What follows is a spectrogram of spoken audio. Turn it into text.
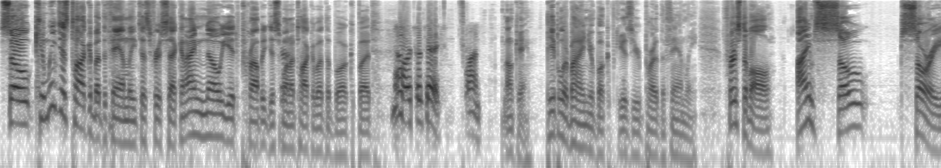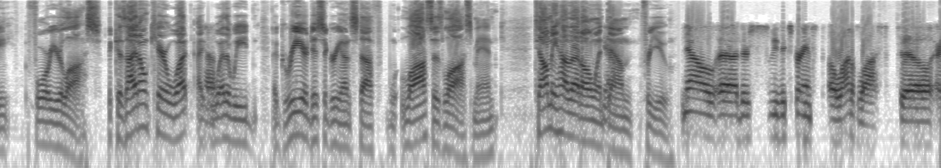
So, can we just talk about the family just for a second? I know you'd probably just want to talk about the book, but No, it's okay. Fine. okay. People are buying your book because you're part of the family. First of all, I'm so sorry for your loss because I don't care what I, whether we agree or disagree on stuff. Loss is loss, man. Tell me how that all went Yeah. down for you. Now, uh, there's we've experienced a lot of loss. So, uh,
